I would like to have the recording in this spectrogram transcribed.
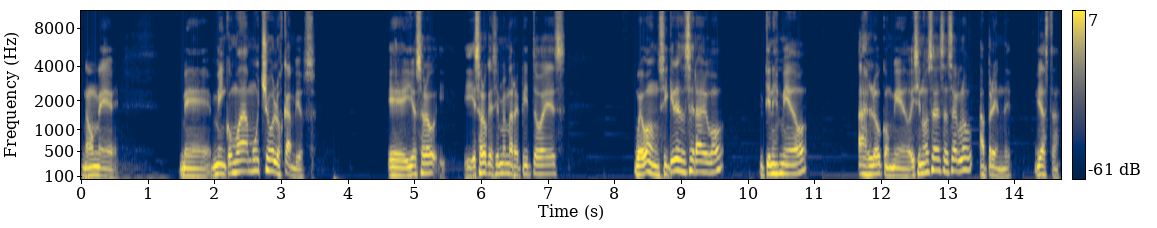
¿no? Me, me, me incomoda mucho los cambios. Eh, y, yo solo, y eso es lo que siempre me repito es, huevón, si quieres hacer algo y tienes miedo, hazlo con miedo. Y si no sabes hacerlo, aprende. Ya está.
